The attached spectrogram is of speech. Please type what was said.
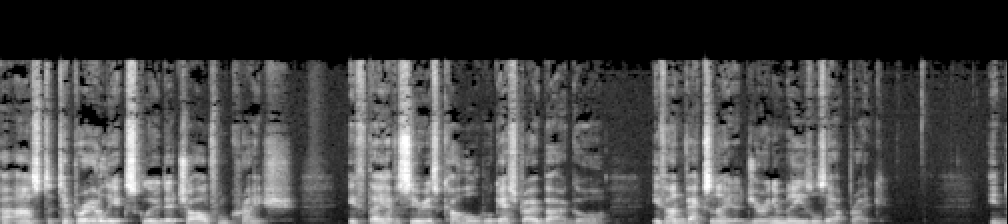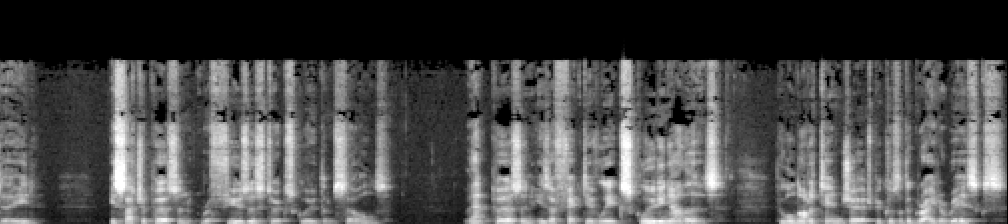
are asked to temporarily exclude their child from creche if they have a serious cold or gastro bug or if unvaccinated during a measles outbreak. Indeed, if such a person refuses to exclude themselves, that person is effectively excluding others who will not attend church because of the greater risks,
